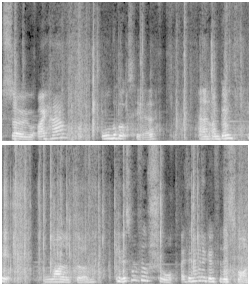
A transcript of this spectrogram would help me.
so I have all the books here, and I'm going to pick one of them. Okay, this one feels short. I think I'm going to go for this one.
